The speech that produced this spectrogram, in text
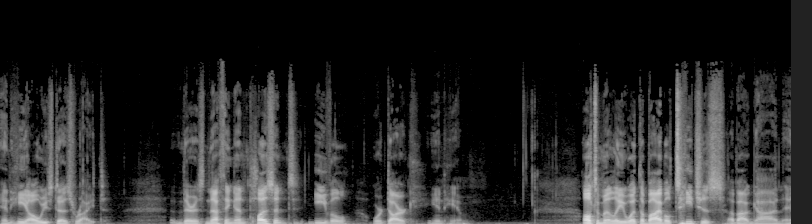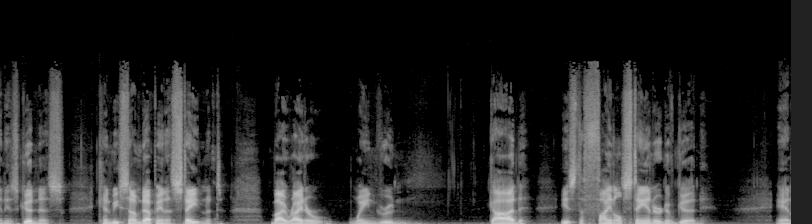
and He always does right. There is nothing unpleasant, evil, or dark in Him. Ultimately, what the Bible teaches about God and His goodness can be summed up in a statement by writer Wayne Grudem God is the final standard of good, and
